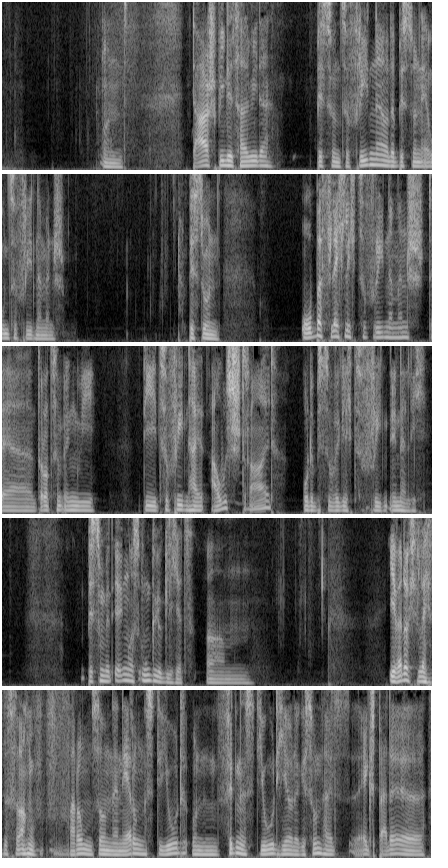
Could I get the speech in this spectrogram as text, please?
Und da spiegelt es halt wieder, bist du ein zufriedener oder bist du ein eher unzufriedener Mensch? Bist du ein oberflächlich zufriedener Mensch, der trotzdem irgendwie die Zufriedenheit ausstrahlt? Oder bist du wirklich zufrieden innerlich? Bist du mit irgendwas unglücklich jetzt? Ähm, ihr werdet euch vielleicht das fragen, warum so ein Ernährungsdude und Fitnessdude hier oder Gesundheitsexperte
